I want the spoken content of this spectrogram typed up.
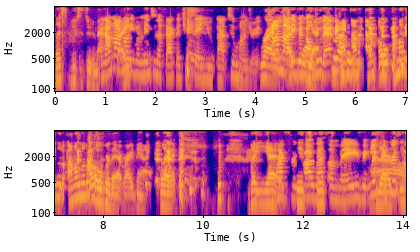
let's you just do the math. And I'm not right? going to even mention the fact that you say you got 200. Right. I'm not I- even going to yeah. do that. Right. baby. I'm, I'm, oh, I'm a little, I'm a little over that right now, but, but yes, Dr. it's, Cobbs, that's it's, amazing. Listen, yes, Christal, it's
